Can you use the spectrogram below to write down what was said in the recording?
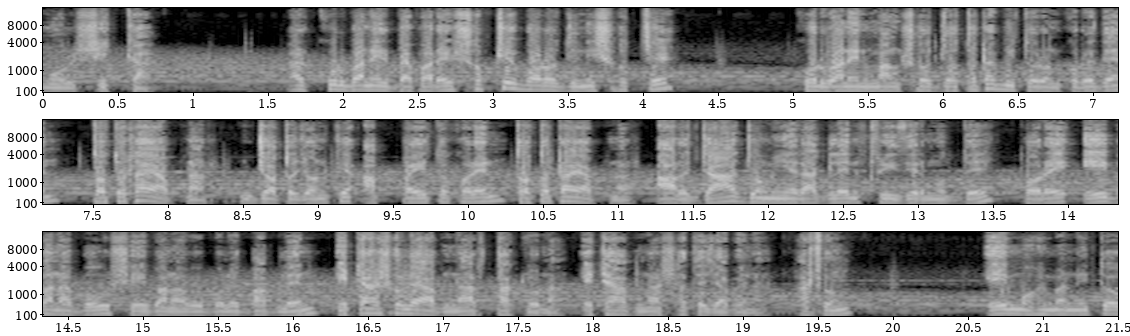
মূল শিক্ষা। আর কুরবানির ব্যাপারে সবচেয়ে বড় জিনিস হচ্ছে, কুরবানির মাংস যতটা বিতরণ করে দেন, ততটাই আপনার। যতজনকে আপ্যায়িত করেন, ততটাই আপনার। আর যা জমিয়ে রাখলেন ফ্রিজের মধ্যে, পরে এই বানাবো, সেই বানাবো বলে ভাবলেন, এটা আসলে আপনার থাকল না, এটা আপনার সাথে যাবে না। আসুন এই মহিমান্বিত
